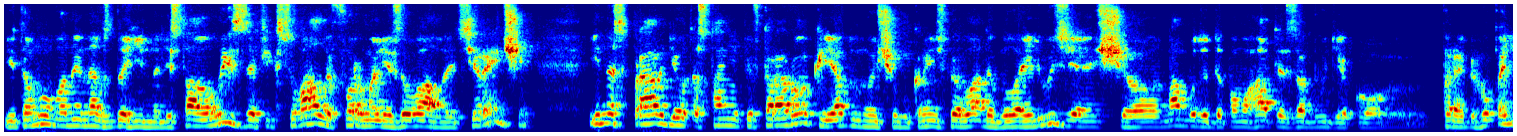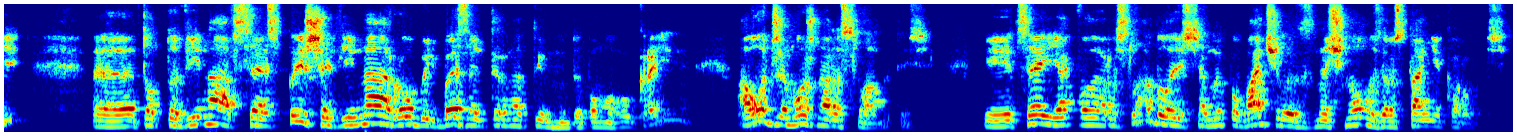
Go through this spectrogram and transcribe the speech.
І тому вони навздогін надіслали лист, зафіксували, формалізували ці речі. І насправді, от останні півтора роки, я думаю, що в української влади була ілюзія, що нам буде допомагати за будь-якого перебігу подій. Е, тобто війна все спише, війна робить безальтернативну допомогу Україні, а отже, можна розслабитись. І це як вони розслабилися, ми побачили в значному зростанні корупції.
